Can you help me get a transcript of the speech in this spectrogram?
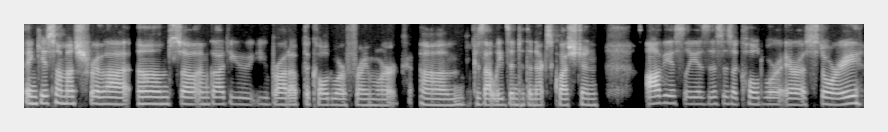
Thank you so much for that. Um, so I'm glad you you brought up the Cold War framework um, because that leads into the next question. Obviously, as this is a Cold War era story,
